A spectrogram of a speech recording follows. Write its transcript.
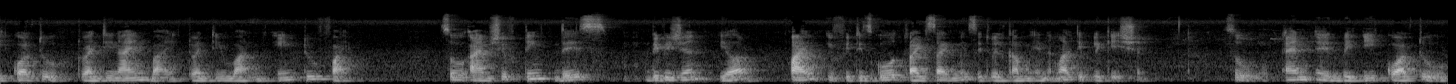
equal to 29 by 21 into 5 so I am shifting this division here. 5 if it is go right side means it will come in multiplication. So n will be equal to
